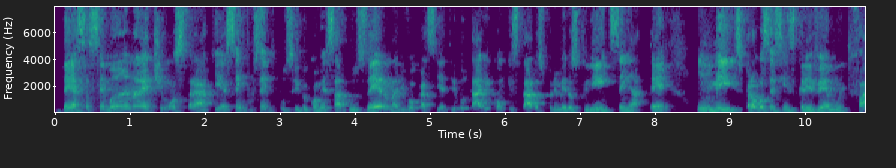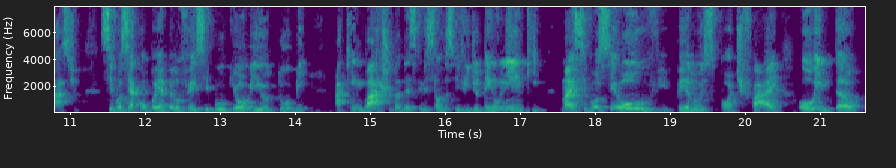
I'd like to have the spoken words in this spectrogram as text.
dessa semana é te mostrar que é 100% possível começar do zero na advocacia tributária e conquistar os primeiros clientes em até um mês. Para você se inscrever é muito fácil. Se você acompanha pelo Facebook ou YouTube, aqui embaixo da descrição desse vídeo tem o link. Mas se você ouve pelo Spotify ou então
